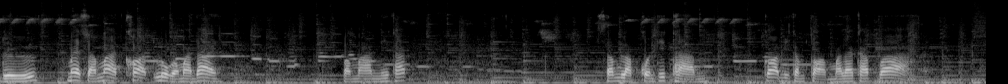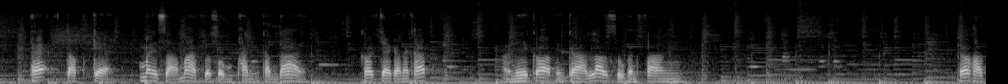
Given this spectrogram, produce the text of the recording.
หรือไม่สามารถคลอดลูกออกมาได้ ประมาณนี้ครับสำหรับคนที่ถามก็มีคำตอบมาแล้วครับว่า แพะกับแกะไม่สามารถผสมพันธุ์กันได้ เข้าใจกันนะครับ อันนี้ก็เป็นการเล่าสู่กันฟังแล้วครับ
